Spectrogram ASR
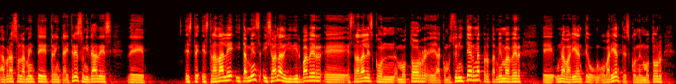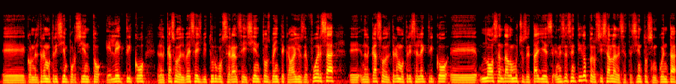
habrá solamente 33 unidades de este estradale y también y se van a dividir. Va a haber eh, estradales con motor eh, a combustión interna, pero también va a haber eh, una variante o, variantes con el motor, eh, con el tren motriz 100% eléctrico. En el caso del V6 biturbo serán 620 caballos de fuerza. Eh, en el caso del tren motriz eléctrico no se han dado muchos detalles en ese sentido, pero sí se habla de 750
